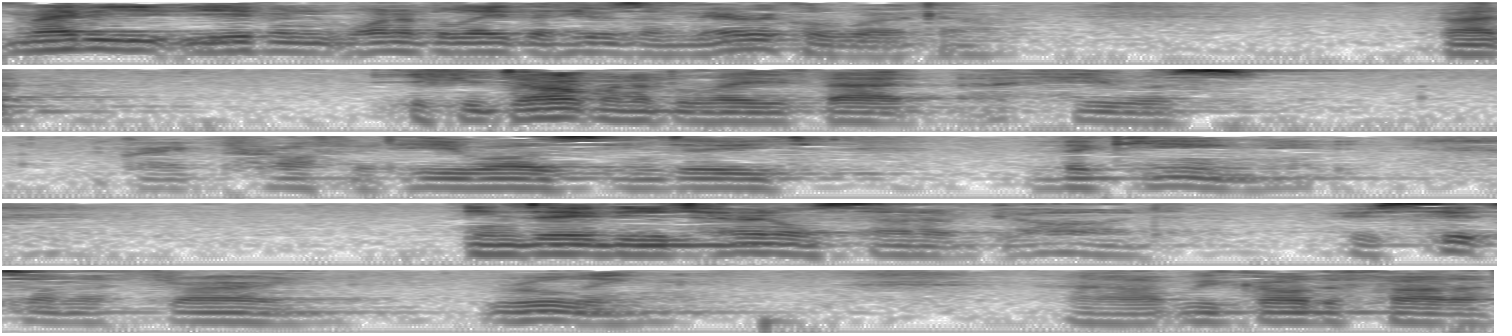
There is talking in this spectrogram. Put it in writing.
maybe you even want to believe that he was a miracle worker. But if you don't want to believe that he was a great prophet, he was indeed the King, indeed the eternal Son of God, who sits on the throne ruling uh, with God the Father,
